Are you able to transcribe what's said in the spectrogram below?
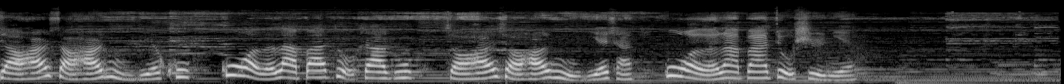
小孩小孩你别哭，过了腊八就杀猪。小孩小孩你别馋，过了腊八就是年。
